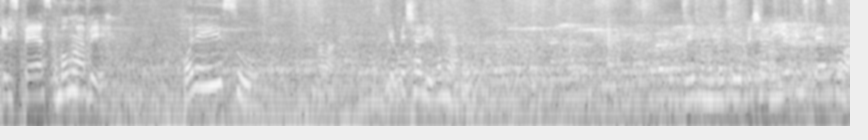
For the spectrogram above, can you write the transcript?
que eles pescam. Vamos lá ver. Olha isso. Isso aqui é peixaria, vamos lá. Gente, vou mostrar pra vocês a peixaria que eles pescam lá,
